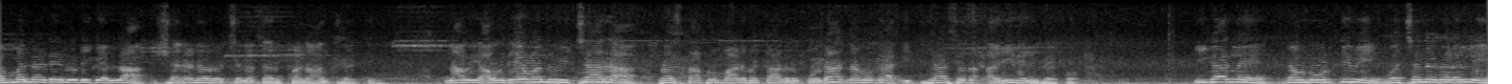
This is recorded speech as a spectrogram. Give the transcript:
ಎಮ್ಮ ನಡೆ ನುಡಿಗೆಲ್ಲ ಶರಣರಚನ ದರ್ಪಣ ಅಂತ ಹೇಳ್ತೀವಿ. ನಾವು ಯಾವುದೇ ಒಂದು ವಿಚಾರ ಪ್ರಸ್ತಾಪ ಮಾಡಬೇಕಾದ್ರೂ ಕೂಡ ನಮಗ ಇತಿಹಾಸದ ಅರಿವಿರಬೇಕು. ಈಗಾಗಲೇ ನಾವು ನೋಡ್ತೀವಿ ವಚನಗಳಲ್ಲಿ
